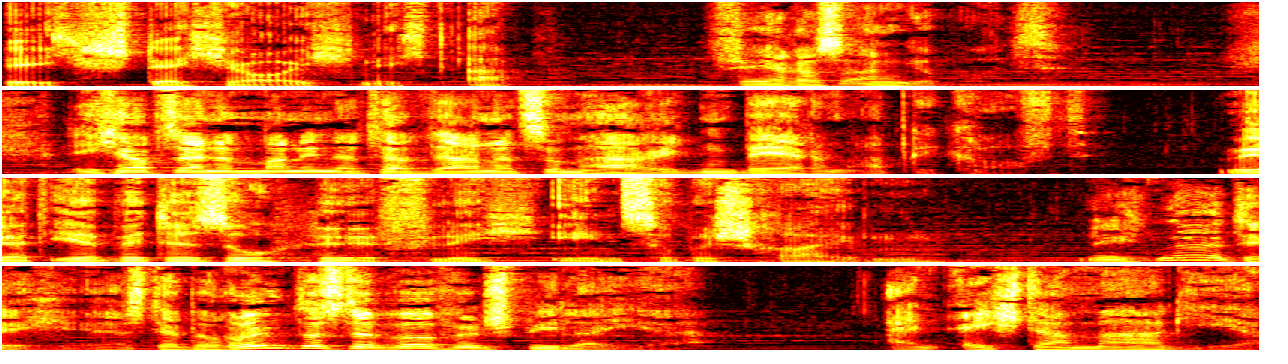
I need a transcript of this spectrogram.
Ich steche euch nicht ab. Faires Angebot. Ich habe seinem Mann in der Taverne zum haarigen Bären abgekauft. Wärt ihr bitte so höflich, ihn zu beschreiben? Nicht nötig. Er ist der berühmteste Würfelspieler hier. Ein echter Magier.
